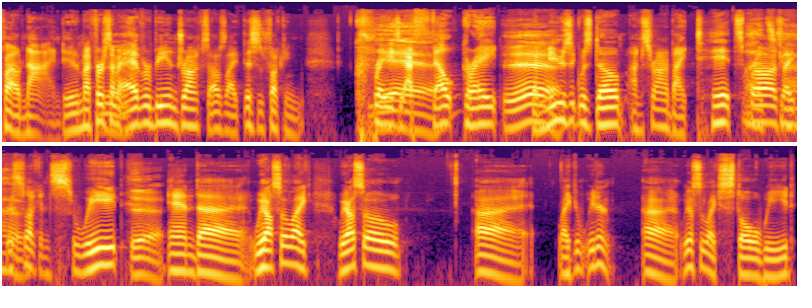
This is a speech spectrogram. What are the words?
cloud nine, dude. My first time ever being drunk, so I was like, this is fucking crazy. I felt great. Yeah. The music was dope. I'm surrounded by tits, bro. I Let's was like, this is fucking sweet. Yeah. And uh, we also like we also uh like we didn't uh we also like stole weed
